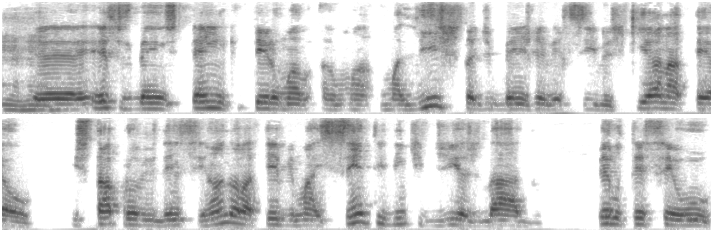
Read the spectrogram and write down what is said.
Uhum. É, esses bens têm que ter uma, uma, uma, lista de bens reversíveis que a Anatel está providenciando. Ela teve mais 120 dias dado pelo TCU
